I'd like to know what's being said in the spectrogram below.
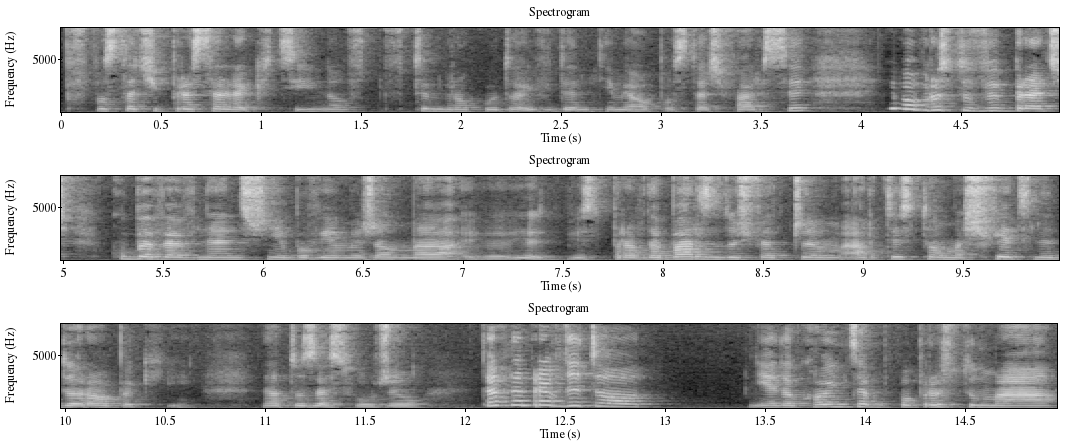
w postaci preselekcji. No w, w tym roku to ewidentnie miało postać farsy i po prostu wybrać Kubę wewnętrznie, bo wiemy, że on ma, y, jest prawda, bardzo doświadczonym artystą, ma świetny dorobek i na to zasłużył tak naprawdę to nie do końca, bo po prostu ma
